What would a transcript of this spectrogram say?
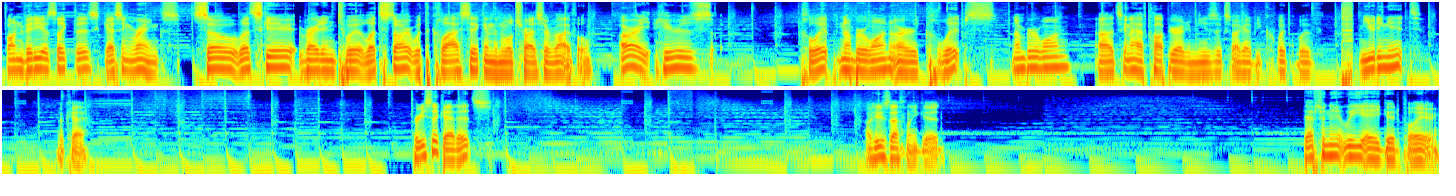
fun videos like this, guessing ranks. So, let's get right into it. Let's start with the classic, and then we'll try survival. All right, here's clip number one, or clips number one. Uh, it's going to have copyrighted music, so I got to be quick with muting it. Okay. Pretty sick edits. Oh, he was definitely good. Definitely a good player.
